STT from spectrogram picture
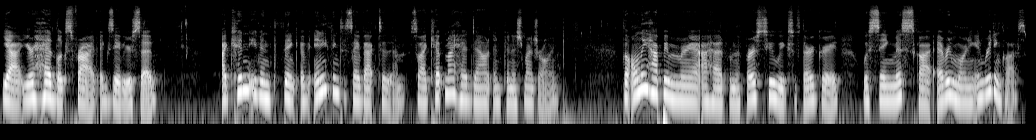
Yeah, your head looks fried, Xavier said. I couldn't even think of anything to say back to them, so I kept my head down and finished my drawing. The only happy memory I had from the first two weeks of third grade was seeing Miss Scott every morning in reading class.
